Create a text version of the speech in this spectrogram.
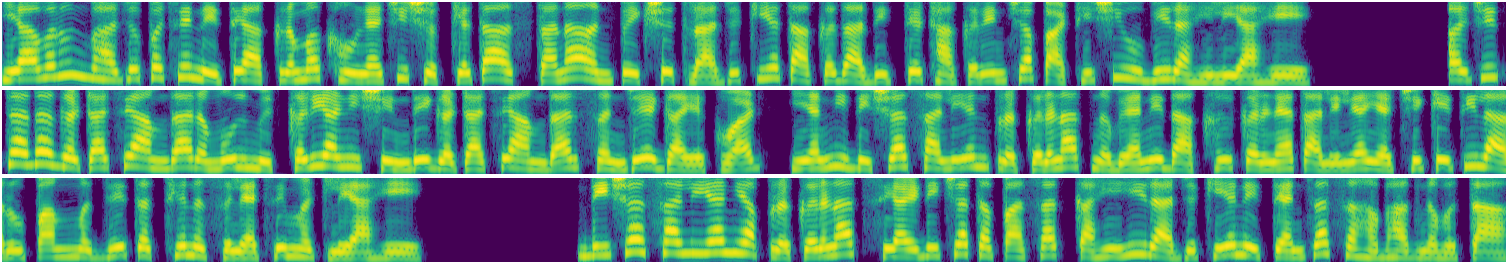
यावरून भाजपचे नेते आक्रमक होण्याची शक्यता असताना अनपेक्षित राजकीय ताकद आदित्य ठाकरेंच्या पाठीशी उभी राहिली आहे. अजितदादा गटाचे आमदार अमोल मिटकरी आणि शिंदे गटाचे आमदार संजय गायकवाड यांनी दिशा सालियन प्रकरणात नव्याने दाखल करण्यात आलेल्या याचिकेतील आरोपांमध्ये तथ्य नसल्याचे म्हटले आहे. दिशा सालियान या प्रकरणात सीआयडीच्या तपासात काहीही राजकीय नेत्यांचा सहभाग नव्हता.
